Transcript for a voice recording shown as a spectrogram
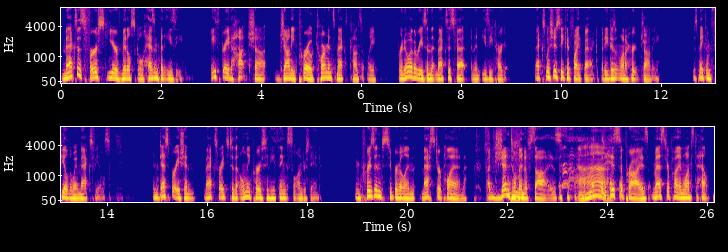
Max's first year of middle school hasn't been easy. Eighth grade hotshot Johnny Pro torments Max constantly for no other reason that Max is fat and an easy target. Max wishes he could fight back, but he doesn't want to hurt Johnny. Just make him feel the way Max feels. In desperation, Max writes to the only person he thinks will understand. Imprisoned supervillain Master Plan, a gentleman of size. To Ah, his surprise, Master Plan wants to help.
